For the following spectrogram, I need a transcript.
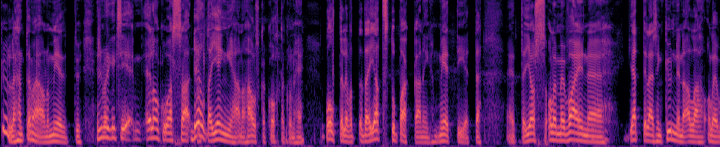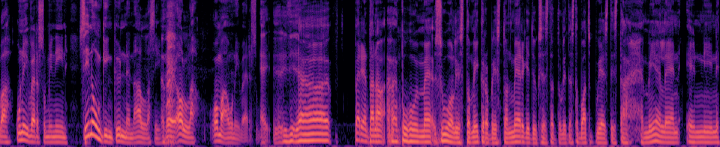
Kyllähän tämä on mietitty. Esimerkiksi elokuvassa Delta-jengihän on hauska kohta, kun he polttelevat tätä jatstupakkaa, niin miettii, että, että jos olemme vain jättiläisen kynnen alla oleva universumi, niin sinunkin kynnen allasi voi olla oma universumi. Ja perjantaina puhuimme suolistomikrobiston merkityksestä, tuli tästä WhatsApp-viestistä mieleen, niin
